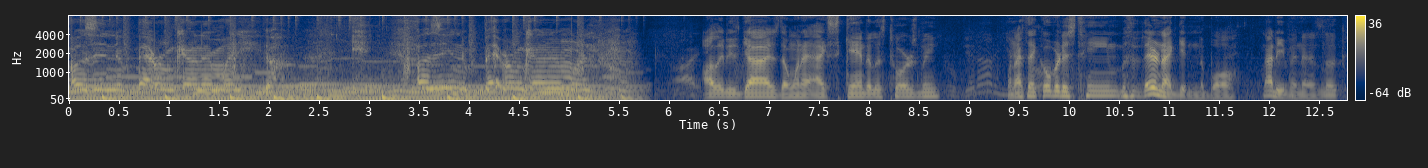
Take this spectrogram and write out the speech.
I was in the bathroom counting money. Yeah. I was in the bathroom counting money. All of these guys that want to act scandalous towards me, when I take over this team, they're not getting the ball. Not even a look.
